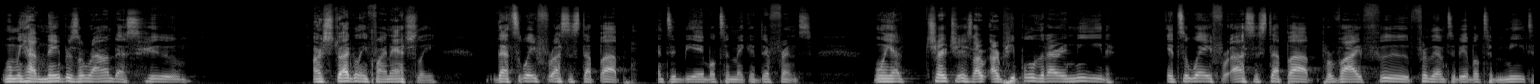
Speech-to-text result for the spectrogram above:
when we have neighbors around us who are struggling financially. That's a way for us to step up and to be able to make a difference. When we have churches, our, our people that are in need, it's a way for us to step up, provide food for them to be able to meet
